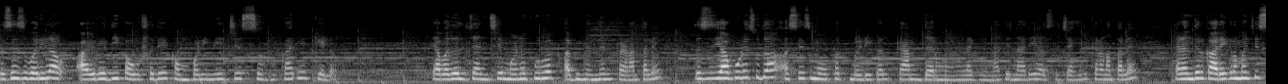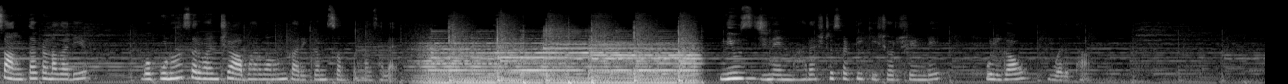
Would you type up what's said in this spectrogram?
तसेच वरील आयुर्वेदिक औषधे कंपनीने जे सहकार्य केलं त्याबद्दल त्यांचे मनपूर्वक अभिनंदन करण्यात आले. तसेच यापुढे सुद्धा असेच मोफत मेडिकल कॅम्प दर महिन्याला घेण्यात येणार आहे असे जाहीर करण्यात आले त्यानंतर कार्यक्रमाची सांगता करण्यात आली आहे व पुन्हा सर्वांचे आभार मानून कार्यक्रम संपन्न झाला आहे न्यूज जिनेन महाराष्ट्रासाठी किशोर शेंडे पुलगाव वर्धा.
